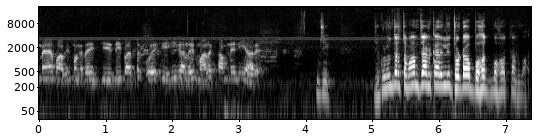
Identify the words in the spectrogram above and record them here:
ਮੈਂ ਮਾਫੀ ਮੰਗਦਾ ਇਸ ਚੀਜ਼ ਦੀ ਬਸ ਉਹ ਇਹੀ ਗੱਲ ਹੈ ਮਾਲਕ ਸਾਹਮਣੇ ਨਹੀਂ ਆ ਰਿਹਾ ਜੀ ਜੀ ਕੁਲਵਿੰਦਰ तमाम ਜਾਣਕਾਰੀ ਲਈ ਤੁਹਾਡਾ ਬਹੁਤ ਬਹੁਤ ਧੰਨਵਾਦ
